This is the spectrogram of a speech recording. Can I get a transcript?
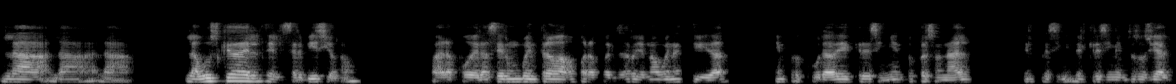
la, la, la, la búsqueda del, del, servicio, ¿no? Para poder hacer un buen trabajo, para poder desarrollar una buena actividad en procura de crecimiento personal, del, del crecimiento social.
